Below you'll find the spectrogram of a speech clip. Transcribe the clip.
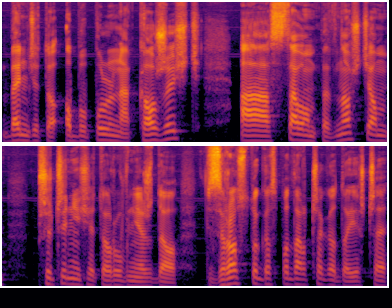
będzie to obopólna korzyść, a z całą pewnością przyczyni się to również do wzrostu gospodarczego, do jeszcze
